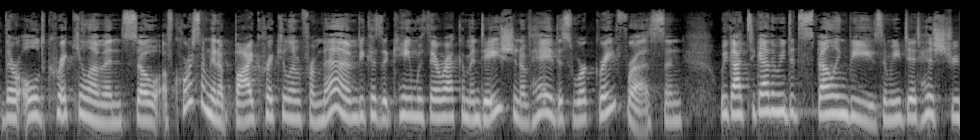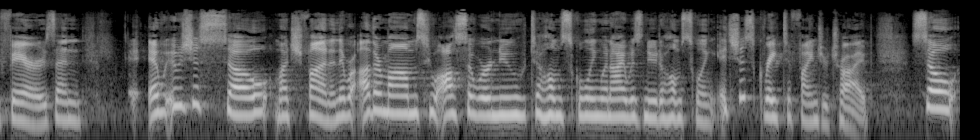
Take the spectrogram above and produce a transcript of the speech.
their old curriculum. And so, of course, I'm going to buy curriculum from them because it came with their recommendation of, "Hey, this worked great for us." And we got together, we did spelling bees, and we did history fairs, and it, was just so much fun. And there were other moms who also were new to homeschooling when I was new to homeschooling. It's just great to find your tribe. So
